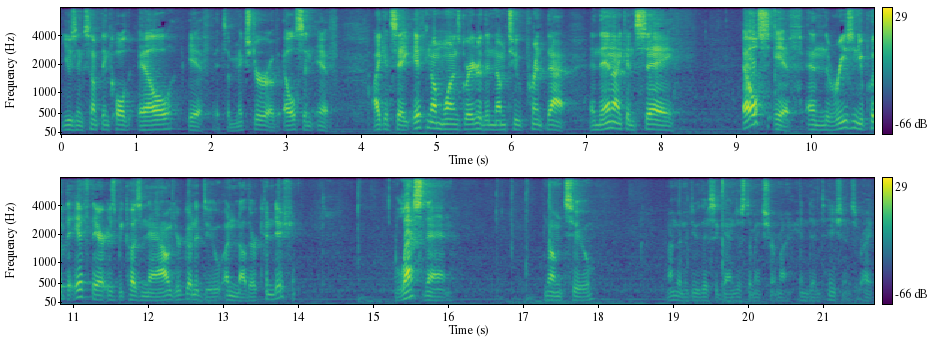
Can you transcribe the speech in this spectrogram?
using something called L if. It's a mixture of else and if. I could say if num1 is greater than num2, print that. And then I can say else if, and the reason you put the if there is because now you're going to do another condition. Less than num2. I'm going to do this again just to make sure my indentation is right.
